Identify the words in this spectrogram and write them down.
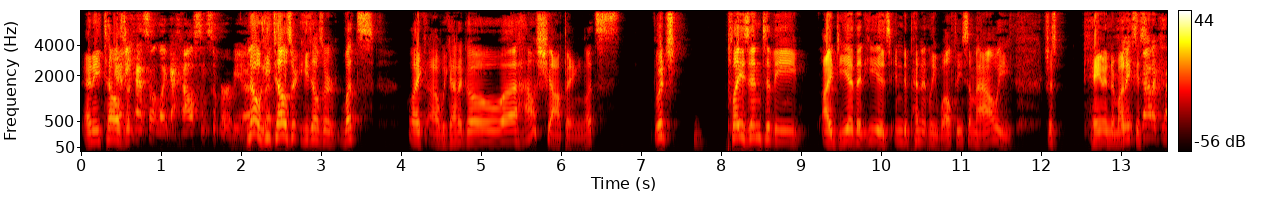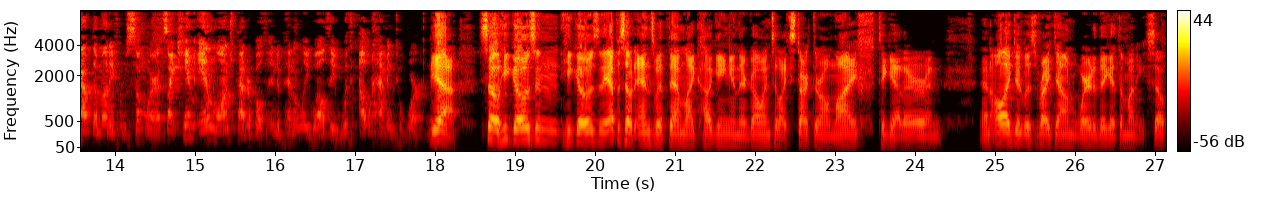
And he tells And he her, has like a house in suburbia. no, he tells her, he tells her, let's, like, uh, we gotta go, uh, house shopping. Let's, which plays into the idea that he is independently wealthy somehow. He just came into money. He's got to have the money from somewhere. It's like him and Launchpad are both independently wealthy without having to work. Yeah. So he goes and he goes and the episode ends with them like hugging and they're going to like start their own life together and and all I did was write down where did they get the money. So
